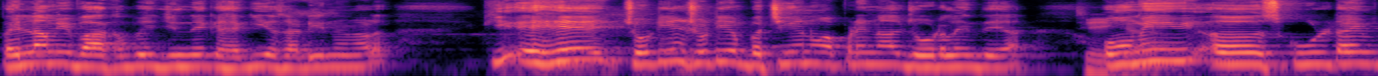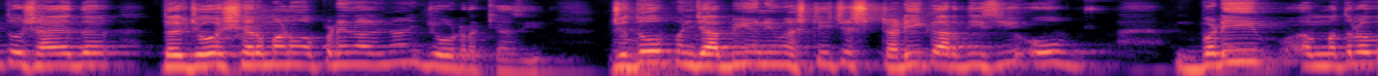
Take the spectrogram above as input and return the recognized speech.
ਪਹਿਲਾਂ ਵੀ ਵਾਕਫ ਜਿੰਨੇ ਕ ਹੈਗੀ ਆ ਸਾਡੀ ਇਹਨਾਂ ਨਾਲ ਕਿ ਇਹ ਛੋਟੀਆਂ ਛੋਟੀਆਂ ਬੱਚੀਆਂ ਨੂੰ ਆਪਣੇ ਨਾਲ ਜੋੜ ਲੈਂਦੇ ਆ। ਉਵੇਂ ਸਕੂਲ ਟਾਈਮ ਤੋਂ ਸ਼ਾਇਦ ਦਲਜੋਤ ਸ਼ਰਮਾ ਨੂੰ ਆਪਣੇ ਨਾਲ ਇਹਨਾਂ ਨੇ ਜੋੜ ਰੱਖਿਆ ਸੀ। ਜਦੋਂ ਪੰਜਾਬੀ ਯੂਨੀਵਰਸਿਟੀ 'ਚ ਸਟੱਡੀ ਕਰਦੀ ਸੀ ਉਹ ਬੜੀ ਮਤਲਬ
